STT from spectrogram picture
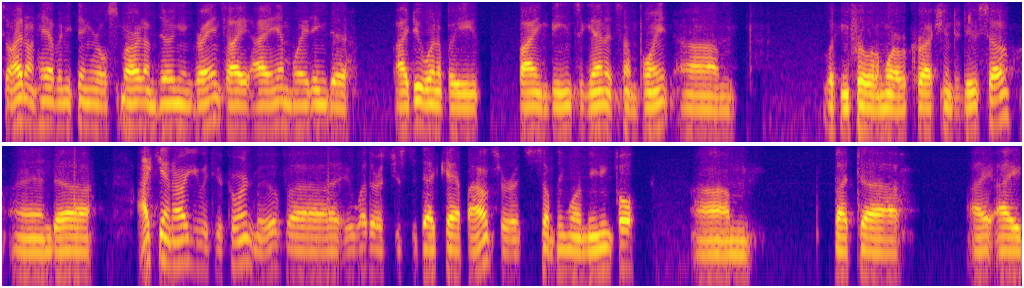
so I don't have anything real smart I'm doing in grains. I, I am waiting to, I do want to be buying beans again at some point, um, looking for a little more of a correction to do so. And, uh, I can't argue with your corn move, uh, whether it's just a dead cat bounce or it's something more meaningful. Um, but uh, I, I,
